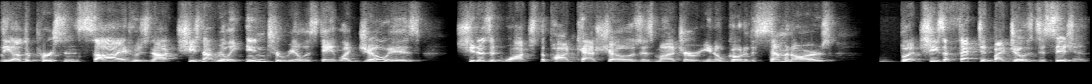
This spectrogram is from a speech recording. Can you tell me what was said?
the other person's side who's not, she's not really into real estate like Joe is. She doesn't watch the podcast shows as much or, you know, go to the seminars, but she's affected by Joe's decision.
